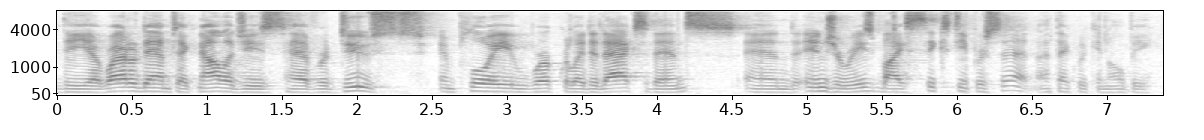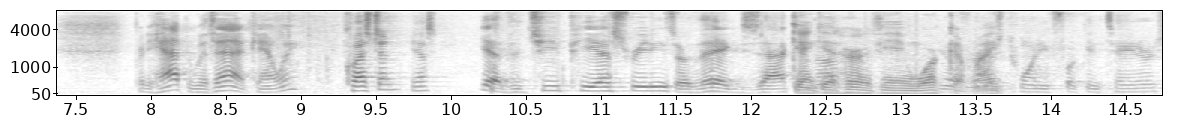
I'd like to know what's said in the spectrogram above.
the uh, Rotterdam technologies have reduced employee work-related accidents and injuries by 60%. I think we can all be pretty happy with that, can't we? Question? Yes? Yeah, the GPS readings, are they exactly? Can't get hurt if you ain't you know, working, right? 20-foot containers?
